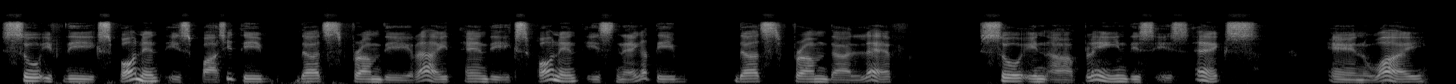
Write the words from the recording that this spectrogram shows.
So if the exponent is positive, that's from the right, and the exponent is negative, that's from the left. So in a plane, this is x and y.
